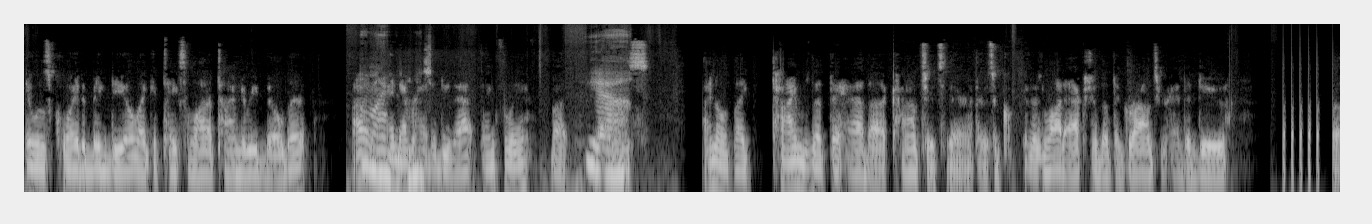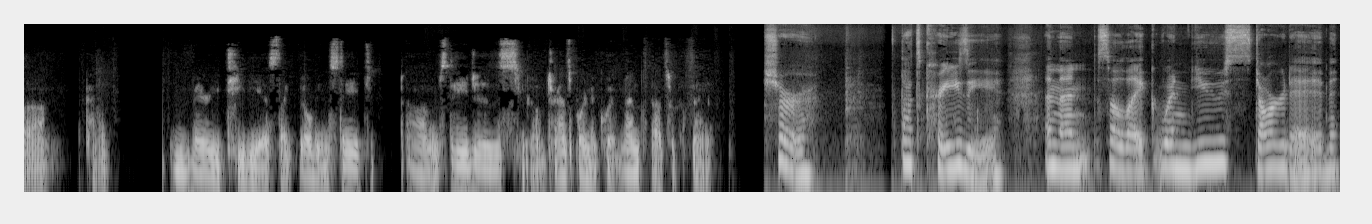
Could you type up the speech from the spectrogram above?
it was quite a big deal. Like it takes a lot of time to rebuild it. I, Oh I never gosh. had to do that, thankfully. But Yeah. was- I know like times that they had uh, concerts there. There's a there's a lot of action that the grounds crew had to do. Uh, kind of very tedious, like building stage um, stages, you know, transporting equipment, that sort of thing. Sure. That's crazy. And then, so like when you started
